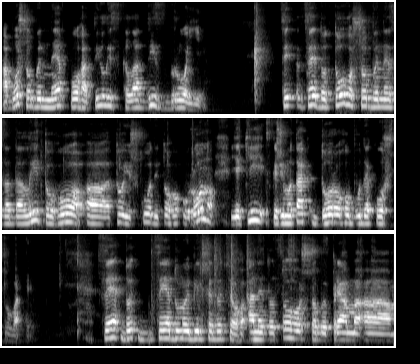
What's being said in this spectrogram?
або щоб не погатили склади зброї. Це, це до того, щоб не задали того, а, тої шкоди, того урону, який, скажімо так, дорого буде коштувати. Це до це я думаю більше до цього, а не до того, щоб прям, а,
